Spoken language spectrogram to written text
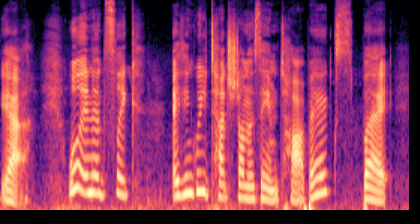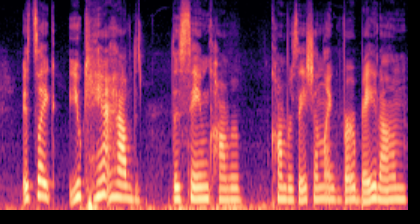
Yeah. Well, and it's like I think we touched on the same topics, but it's like you can't have the, the same conver- conversation like verbatim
